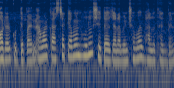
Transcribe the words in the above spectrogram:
অর্ডার করতে পারেন। আমার কাজটা কেমন হলো সেটাও জানাবেন। সবাই ভালো থাকবেন।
